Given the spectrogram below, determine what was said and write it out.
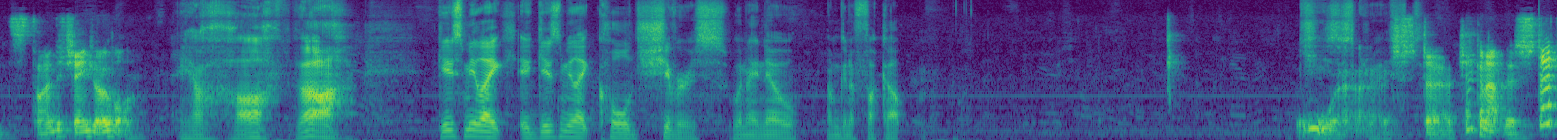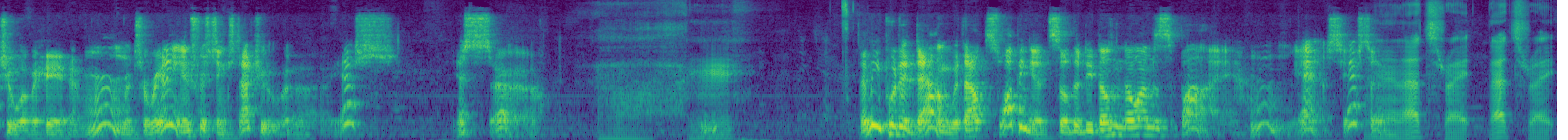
It's time to change over. Yeah, oh, oh. Gives me like it gives me like cold shivers when I know I'm gonna fuck up. Ooh, uh, just uh, checking out this statue over here. Mm, it's a really interesting statue. Uh, yes, yes, sir. Let me put it down without swapping it so that he doesn't know I'm a spy. Hmm, yes, yes, sir. Yeah, that's right. That's right.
